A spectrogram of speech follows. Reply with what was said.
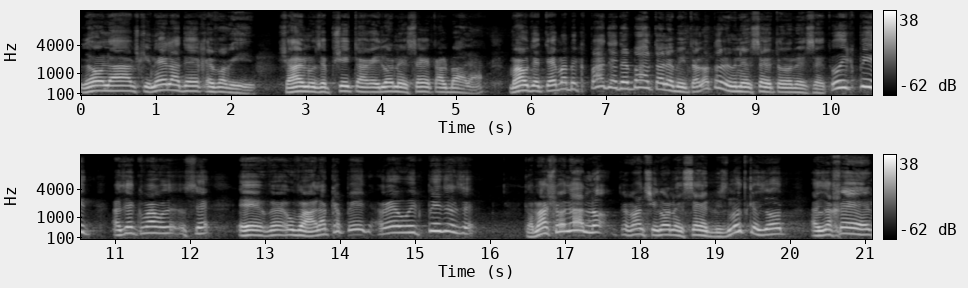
לעולם שקינא לה דרך איברים. שאלנו זה פשיטא הרי לא נאסרת על בעלה, מה עוד דתמא בקפדיה דבעלתא למיתא, לא תלוי אם נאסרת או לא נאסרת, הוא הקפיד, אז זה כבר עושה, אה, ובעלה קפיד, הרי הוא הקפיד על זה. כמה שעולה, לא, כיוון שהיא לא נאסרת בזנות כזאת, אז לכן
